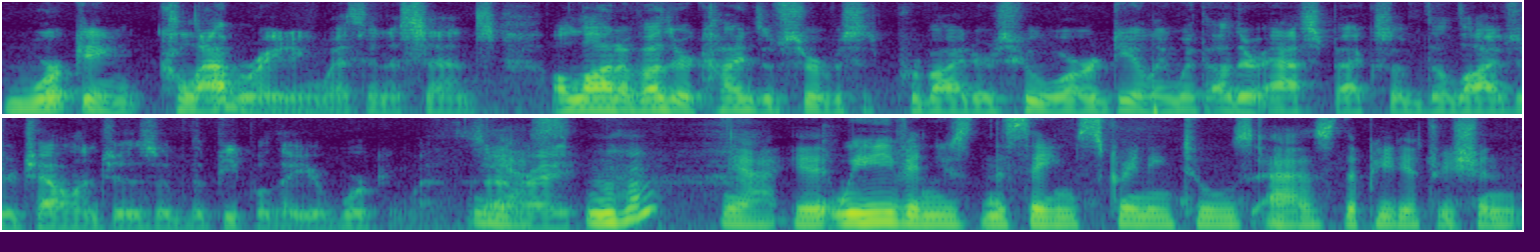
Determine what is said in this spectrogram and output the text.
working, collaborating with, in a sense, a lot of other kinds of services providers who are dealing with other aspects of the lives or challenges of the people that you're working with. Is that right? hmm Yeah. It, we even use the same screening tools as the pediatrician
